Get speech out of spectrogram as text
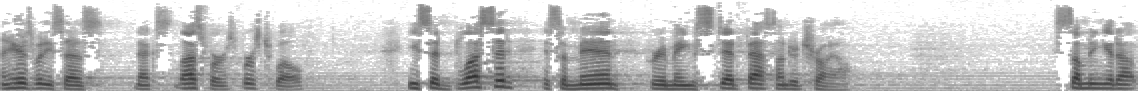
And here's what he says next, last verse, verse 12. He said, Blessed is the man who remains steadfast under trial. Summing it up.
